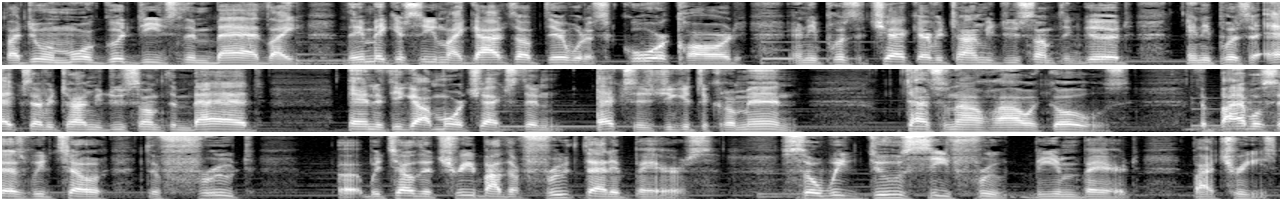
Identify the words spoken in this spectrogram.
by doing more good deeds than bad. Like they make it seem like God's up there with a scorecard and he puts a check every time you do something good and he puts an X every time you do something bad. And if you got more checks than X's, you get to come in. That's not how it goes. The Bible says we tell the fruit, uh, we tell the tree by the fruit that it bears. So we do see fruit being bared by trees.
